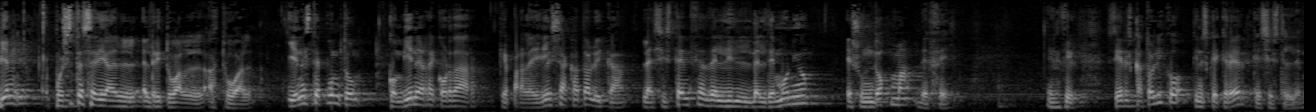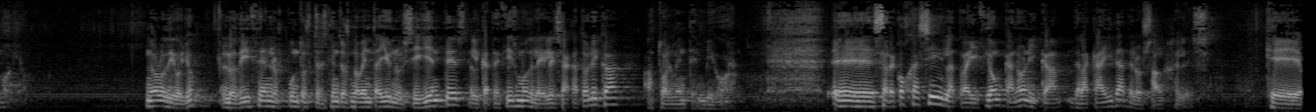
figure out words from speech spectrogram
Bien, pues este sería el, ritual actual. Y en este punto conviene recordar que para la Iglesia Católica la existencia del, demonio es un dogma de fe. Es decir, si eres católico tienes que creer que existe el demonio. No lo digo yo, lo dicen los puntos 391 y siguientes del Catecismo de la Iglesia Católica actualmente en vigor. Eh, se recoge así la tradición canónica de la caída de los ángeles que,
